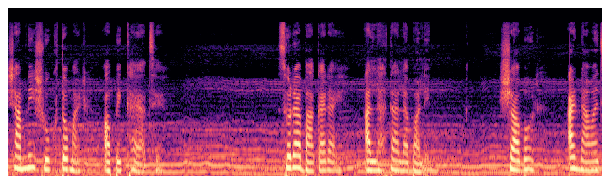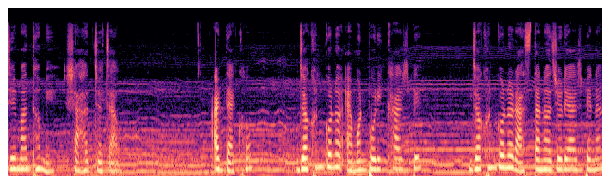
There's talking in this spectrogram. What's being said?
সামনে সুখ তোমার অপেক্ষায় আছে। সোরা বাকারায় আল্লাহ তাআলা বলেন, সবর আর নামাজের মাধ্যমে সাহায্য চাও। আর দেখো যখন কোনো এমন পরীক্ষা আসবে, যখন কোনো রাস্তা নজরে আসবে না,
